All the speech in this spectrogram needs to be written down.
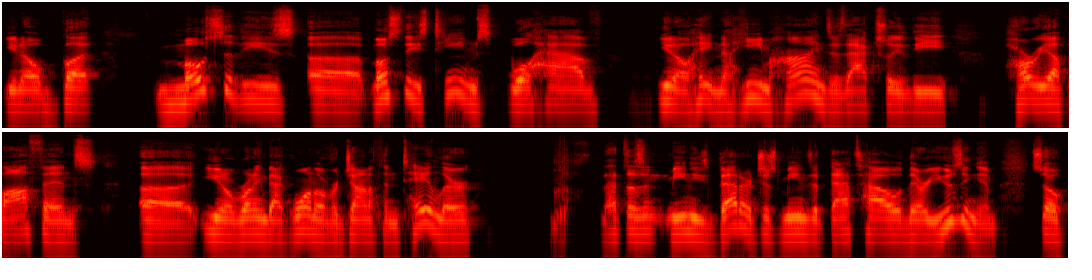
You know, but most of these uh, most of these teams will have, you know, hey, Nyheim Hines is actually the hurry up offense uh, you know, running back one over Jonathan Taylor, that doesn't mean he's better. It just means that that's how they're using him. So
